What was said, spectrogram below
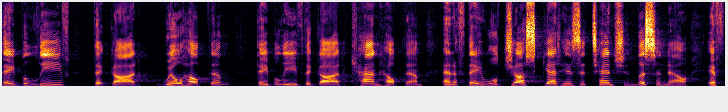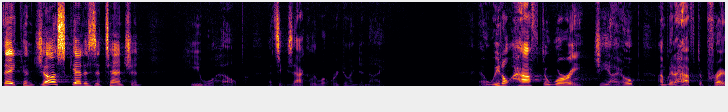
They believe that God will help them, they believe that God can help them. And if they will just get his attention, listen now, if they can just get his attention, he will help. That's exactly what we're doing tonight. And we don't have to worry, gee, I hope I'm going to have to pray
